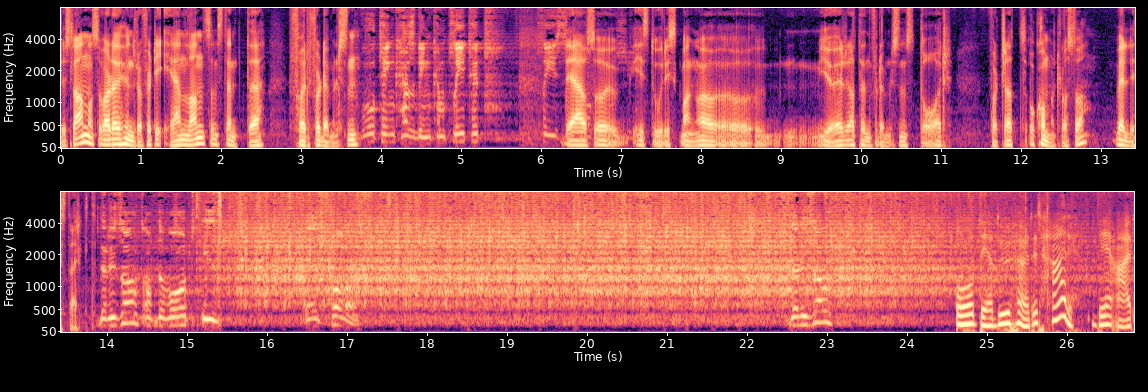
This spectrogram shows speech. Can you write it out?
Russland. Og så var det 141 land som stemte for fordømmelsen. Det er også historisk mange og, og gjør at den fordømmelsen står fortsatt, og kommer til å stå. veldig sterkt. The result of the vote is as follows. The result Og det du hører her, det er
